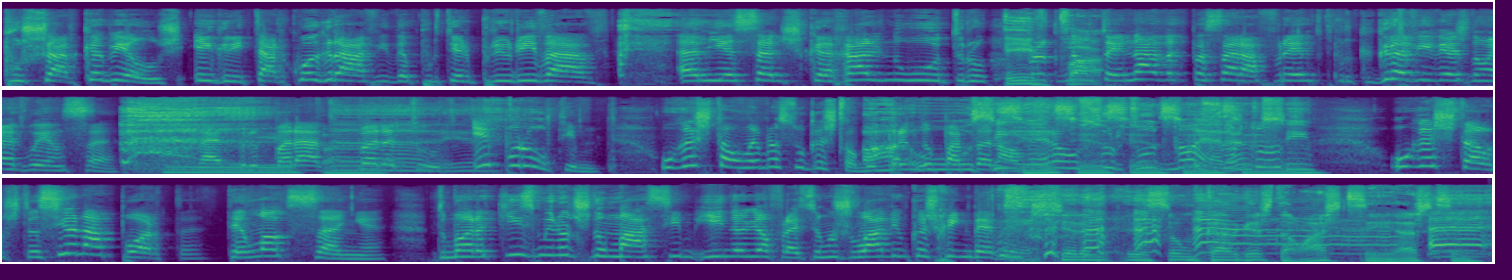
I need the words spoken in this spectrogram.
puxar cabelos e gritar com a grávida por ter prioridade, ameaçando escarrar-lhe no útero porque Epá. não tem nada que passar à frente porque gravidez não é doença. Vai preparado para tudo. E por último, o Gastão, lembra-se do Gastão, do Ah, prêmio do Donald? era um Sim, sim, sortudo, sim, não era? sim. Sim. O Gastão estaciona à porta, tem logo senha, demora 15 minutos no máximo e ainda lhe oferecem um gelado e um cachorrinho bebê. Cheira, eu sou um bocado gastão, acho que sim, acho que sim. Ah,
